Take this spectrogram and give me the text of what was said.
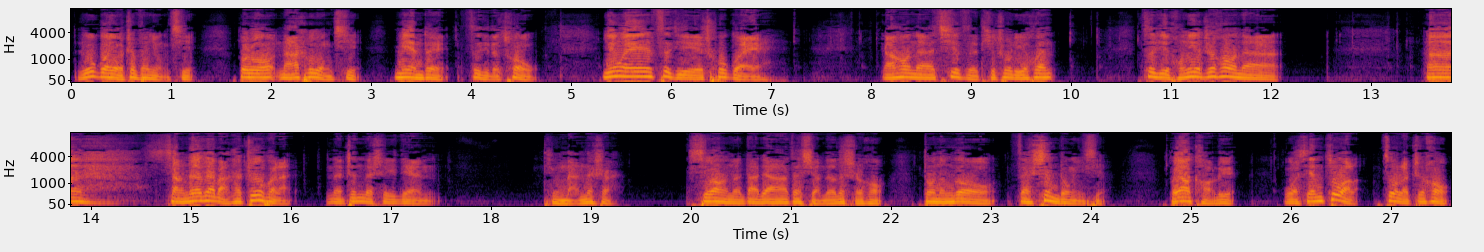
如果有这份勇气，不如拿出勇气面对自己的错误。因为自己出轨，然后呢，妻子提出离婚，自己同意之后呢，嗯，想着再把他追回来，那真的是一件挺难的事儿。希望呢，大家在选择的时候都能够再慎重一些，不要考虑我先做了，做了之后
